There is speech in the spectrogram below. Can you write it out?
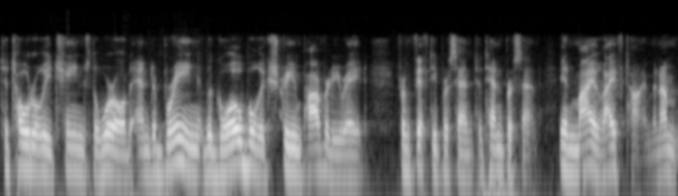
to totally change the world and to bring the global extreme poverty rate from 50% to 10% in my lifetime, and I'm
